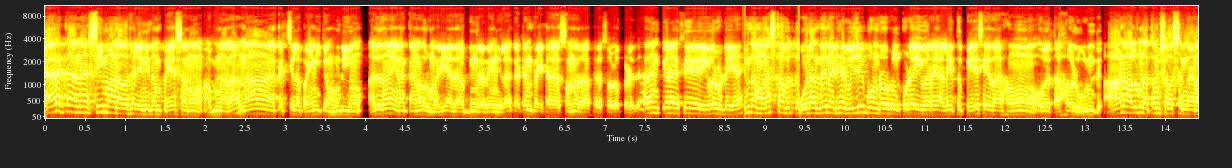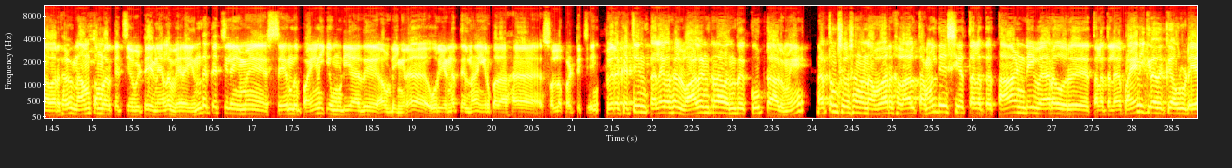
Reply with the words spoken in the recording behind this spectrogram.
டைரக்டான சீமான் அவர்கள் என்னிடம் பேசணும் அப்படின்னா தான் நான் கட்சியில பயணிக்க முடியும். அதுதான் எனக்கான ஒரு மரியாதை அப்படிங்கிற ரேஞ்சில கட்டன் ரைட்டாக சொன்னதாக சொல்லப்படுது. அதன் பிறகு இவருடைய இந்த மனஸ்தாபத்தை உணர்ந்து நடிகர் விஜய் போன்றவர்கள் கூட இவரை அழைத்து பேசியதாகவும் ஒரு தகவல் உண்டு. ஆனாலும் நத்தம் சிவசங்கரன் அவர்கள் நாம் தமிழர் கட்சியை விட்டு என்னால வேற எந்த கட்சியிலையுமே சேர்ந்து பயணிக்க முடியாது அப்படிங்கிற ஒரு எண்ணத்தில் தான் இருப்பதாக சொல்லப்பட்டுச்சு. பிற கட்சியின் தலைவர்கள் வாலண்டரா வந்து கூப்பிட்டாலுமே நத்தம் சிவசங்கரன் அவர்களால் தமிழ் தேசிய தளத்தை தாண்டி வேற ஒரு தளத்துல பயணிக்கிறதுக்கு அவருடைய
